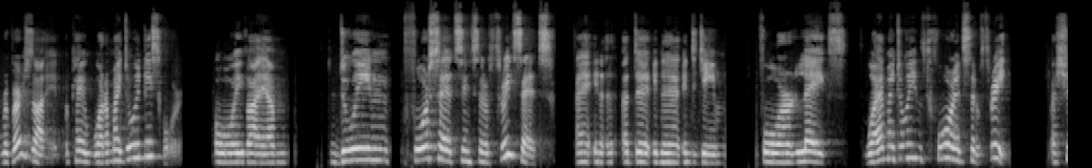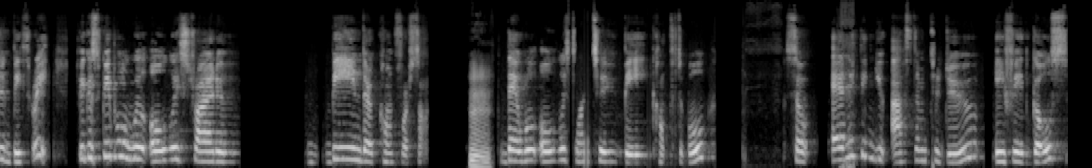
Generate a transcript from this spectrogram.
reverse diet, okay, what am I doing this for? Or if I am doing four sets instead of three sets uh, in, at the, in, the, in the gym for legs, why am I doing four instead of three? I should be three because people will always try to be in their comfort zone. Mm. They will always want to be comfortable. So anything you ask them to do, if it goes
